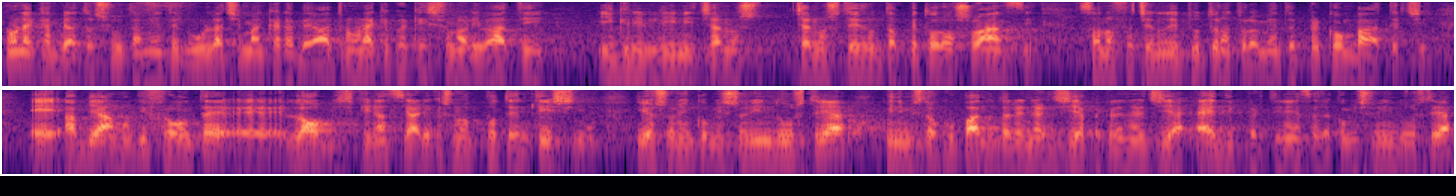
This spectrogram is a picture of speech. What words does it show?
non è cambiato assolutamente nulla, ci mancherebbe altro, non è che perché sono arrivati i grillini ci hanno, ci hanno, steso un tappeto rosso, anzi stanno facendo di tutto naturalmente per combatterci. E abbiamo di fronte eh, lobby finanziari che sono potentissime. Io sono in Commissione Industria, quindi mi sto occupando dell'energia perché l'energia è di pertinenza della Commissione Industria,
